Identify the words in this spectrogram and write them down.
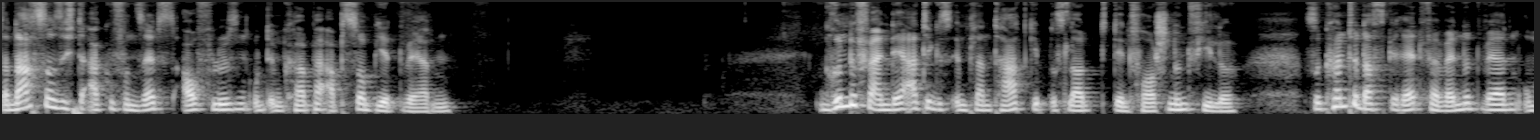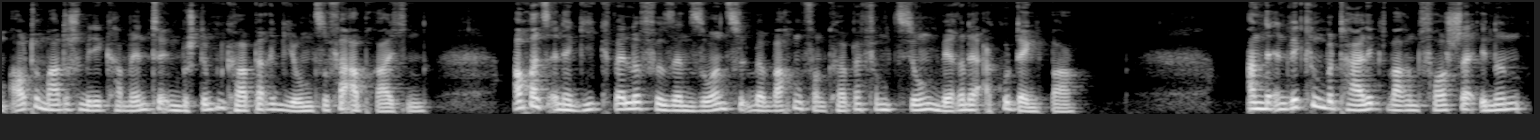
Danach soll sich der Akku von selbst auflösen und im Körper absorbiert werden. Gründe für ein derartiges Implantat gibt es laut den Forschenden viele. So könnte das Gerät verwendet werden, um automatisch Medikamente in bestimmten Körperregionen zu verabreichen. Auch als Energiequelle für Sensoren zur Überwachung von Körperfunktionen wäre der Akku denkbar an der Entwicklung beteiligt waren ForscherInnen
